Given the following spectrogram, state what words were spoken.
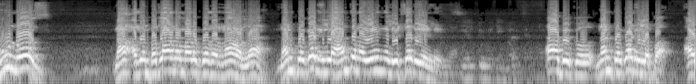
ಹೂ ನೋಸ್ ನಾವು ಅದನ್ನ ಬದಲಾವಣೆ ಮಾಡಕ್ ಹೋದಾರ ನಾವಲ್ಲ. ನನ್ನ ಪ್ರಕಾರ ಇಲ್ಲ ಅಂತ ನಾವು ಏನಿಲ್ಲ ಎಷ್ಟು ಸಾರಿ ಹೇಳಿ. ಆಗಬೇಕು ನನ್ನ ಪ್ರಕಾರ ಇಲ್ಲಪ್ಪ. I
